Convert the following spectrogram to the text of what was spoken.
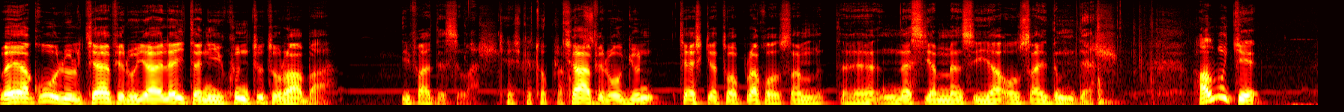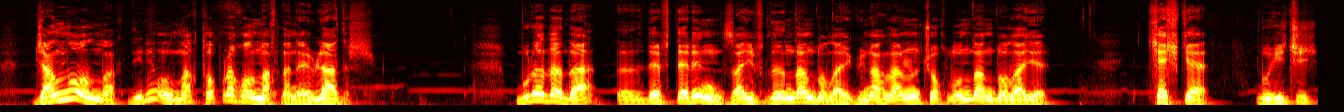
ve yakulul kafiru ya leyteni kuntu turaba ifadesi var. Keşke toprak Kafir o gün keşke toprak olsam nesyen mensiya olsaydım der. Halbuki canlı olmak, diri olmak toprak olmaktan evladır. Burada da e, defterin zayıflığından dolayı, günahlarının çokluğundan dolayı keşke bu hiç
